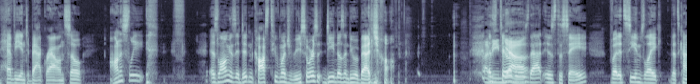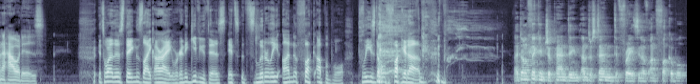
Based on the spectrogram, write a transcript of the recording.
heavy into background. So honestly, as long as it didn't cost too much resource, Dean doesn't do a bad job. I as mean, terrible yeah, as that is to say, but it seems like that's kind of how it is. It's one of those things like, all right, we're gonna give you this. It's it's literally unfuck upable. Please don't fuck it up. I don't think in Japan they understand the phrasing of unfuckable.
